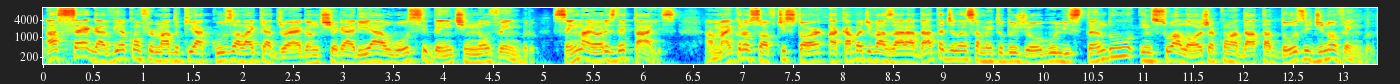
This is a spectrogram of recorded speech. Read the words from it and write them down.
A SEGA havia confirmado que Yakuza Like a Dragon chegaria ao ocidente em novembro, sem maiores detalhes. A Microsoft Store acaba de vazar a data de lançamento do jogo, listando-o em sua loja com a data 12 de novembro.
